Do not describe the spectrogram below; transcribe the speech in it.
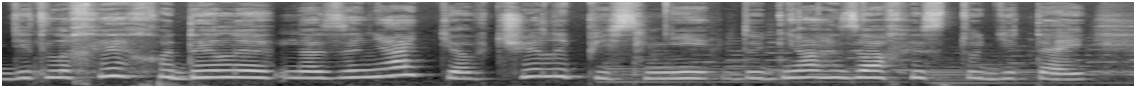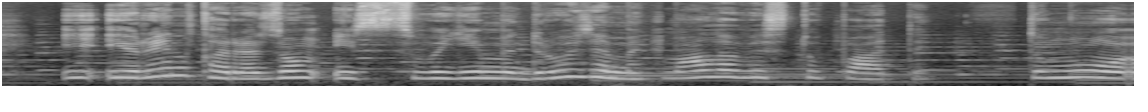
Дітлахи ходили на заняття, вчили пісні до Дня захисту дітей, і Іринка разом із своїми друзями мала виступати. Тому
